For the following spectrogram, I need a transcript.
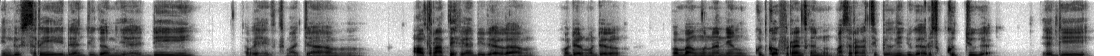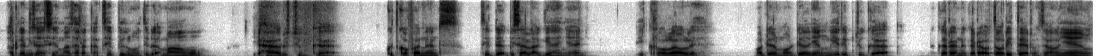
industri dan juga menjadi apa ya semacam alternatif ya di dalam model-model pembangunan yang good governance kan masyarakat sipilnya juga harus good juga. Jadi organisasi masyarakat sipil mau tidak mau ya harus juga good governance. Tidak bisa lagi hanya dikelola oleh model-model yang mirip juga negara-negara otoriter. Misalnya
